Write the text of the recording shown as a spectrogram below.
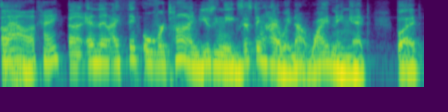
Wow, Um, okay. uh, and then I think over time, using the existing highway, not widening it, but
